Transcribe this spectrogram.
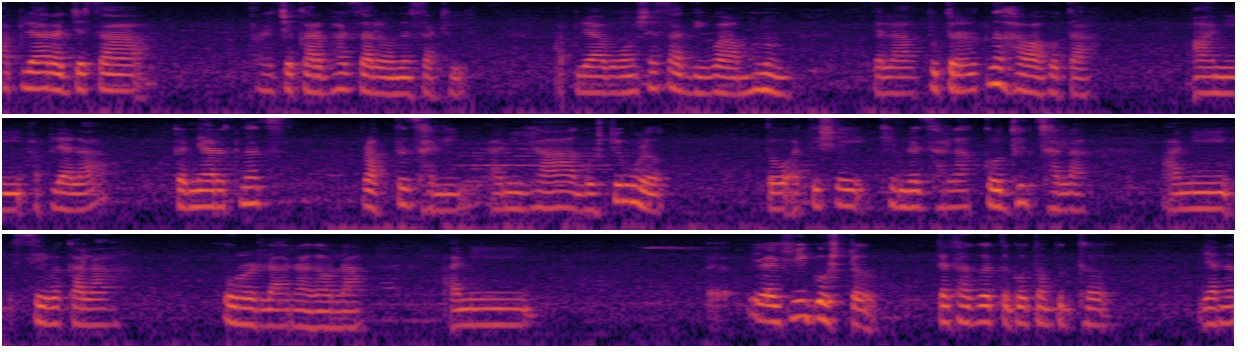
आपल्या राज्याचा राज्यकारभार चालवण्यासाठी आपल्या वंशाचा दिवा म्हणून त्याला पुत्ररत्न हवा होता आणि आपल्याला कन्यारत्नच प्राप्त झाली. आणि ह्या गोष्टीमुळं तो अतिशय खिन्न झाला क्रोधित झाला आणि सेवकाला ओरडला रागावला. आणि ही गोष्ट तथागत गौतम बुद्ध यांना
